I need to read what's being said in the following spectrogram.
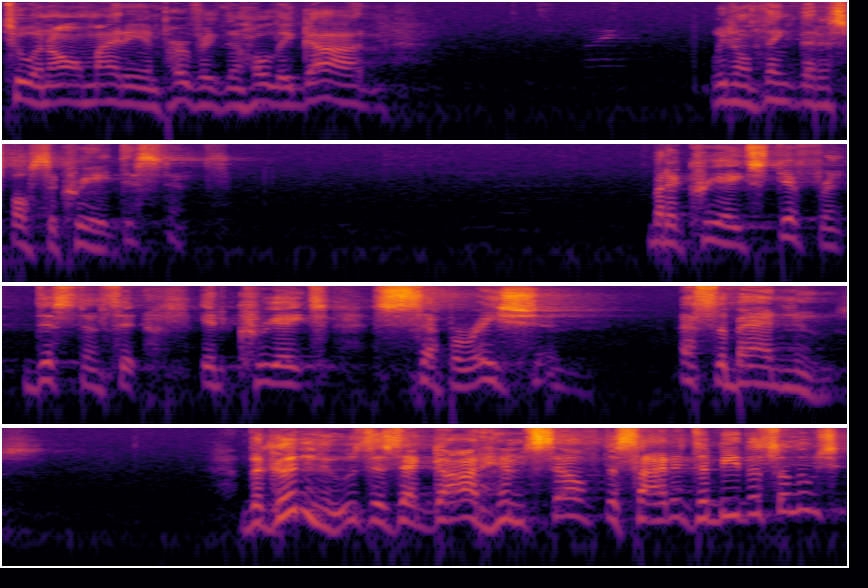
to an almighty and perfect and holy God, we don't think that it's supposed to create distance. But it creates different distance, it, it creates separation. That's the bad news. The good news is that God Himself decided to be the solution.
